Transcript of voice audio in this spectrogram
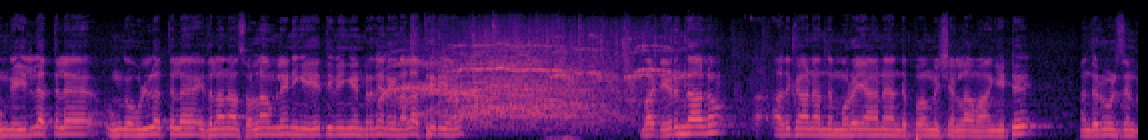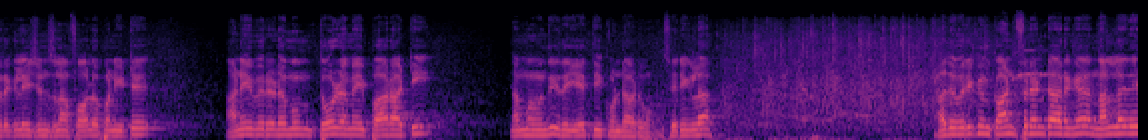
உங்கள் இல்லத்தில் உங்கள் உள்ளத்தில் இதெல்லாம் நான் சொல்லாமலே நீங்கள் ஏற்றுவீங்கன்றது எனக்கு நல்லா தெரியும். பட் இருந்தாலும் அதுக்கான அந்த முறையான அந்த பெர்மிஷன்லாம் வாங்கிட்டு அந்த ரூல்ஸ் அண்ட் ரெகுலேஷன்ஸ்லாம் ஃபாலோ பண்ணிவிட்டு அனைவரிடமும் தோழமை பாராட்டி நம்ம வந்து இதை ஏற்றி கொண்டாடுவோம். சரிங்களா? அது வரைக்கும் கான்ஃபிடெண்ட்டாக இருங்க. நல்லதே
